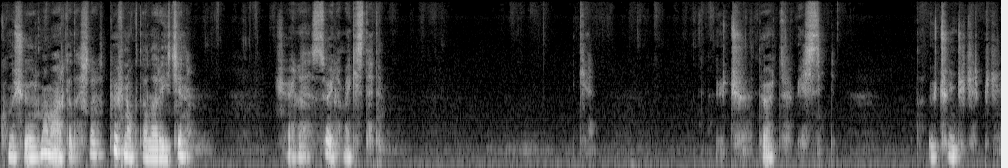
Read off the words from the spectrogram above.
konuşuyorum ama arkadaşlar püf noktaları için şöyle söylemek istedim. 2 3 4 5 zincir. Üçüncü kirpik.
